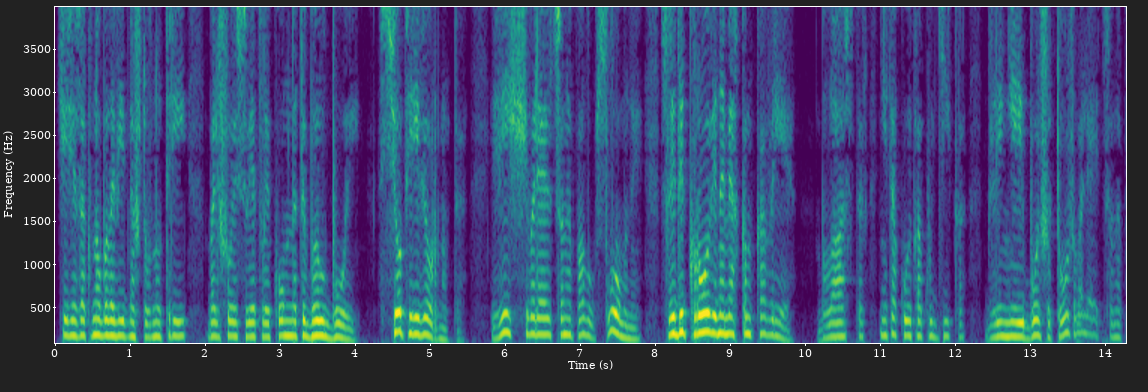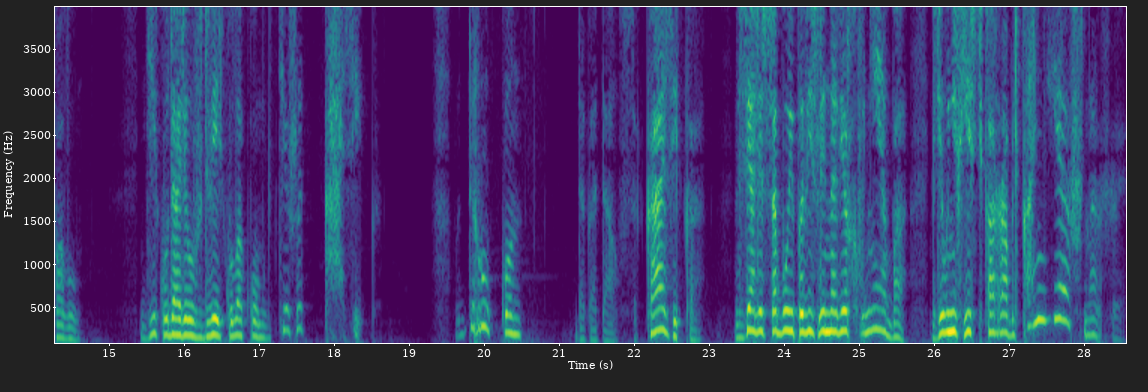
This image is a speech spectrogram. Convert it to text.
Через окно было видно, что внутри большой светлой комнаты был бой. Все перевернуто. Вещи валяются на полу, сломаны, следы крови на мягком ковре. Бластер, не такой, как у Дика, длиннее и больше, тоже валяется на полу. Дик ударил в дверь кулаком. Где же Казик? Вдруг он догадался. Казика взяли с собой и повезли наверх в небо, где у них есть корабль. Конечно же!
